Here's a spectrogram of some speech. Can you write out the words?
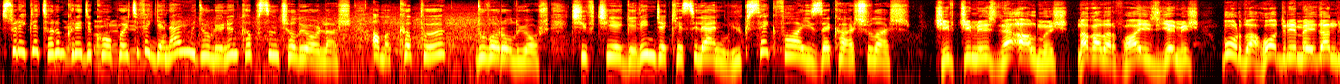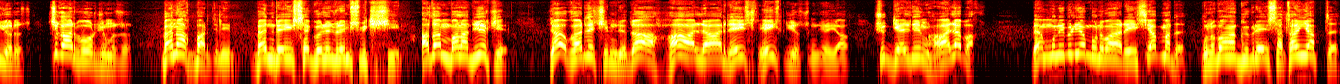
Sürekli Tarım Kredi Kooperatifi Genel Müdürlüğü'nün kapısını çalıyorlar. Ama kapı duvar oluyor. Çiftçiye gelince kesilen yüksek faize karşılar. Çiftçimiz ne almış, ne kadar faiz yemiş burada hodri meydan diyoruz. Çıkar borcumuzu. Ben AK Partiliyim. Ben reise gönül vermiş bir kişiyim. Adam bana diyor ki ya kardeşim diyor daha hala reis reis diyorsun diyor ya. Şu geldiğin hale bak. Ben bunu biliyorum bunu bana reis yapmadı. Bunu bana gübreyi satan yaptı.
